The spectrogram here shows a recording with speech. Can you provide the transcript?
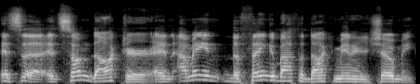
it's a it's some doctor, and I mean, the thing about the documentary showed me,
